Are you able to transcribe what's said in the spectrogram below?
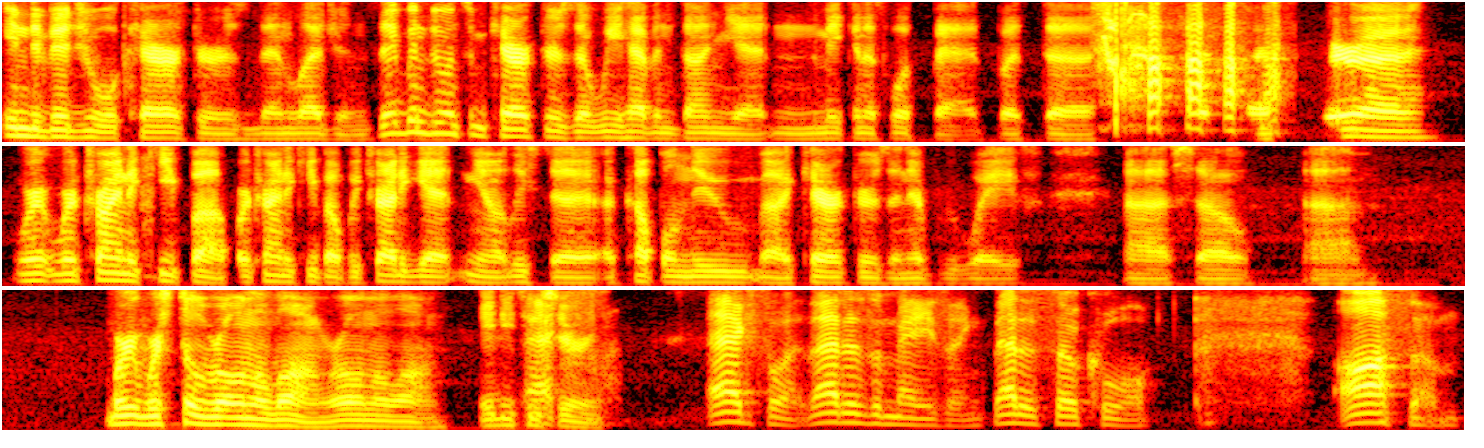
individual characters than legends. They've been doing some characters that we haven't done yet and making us look bad, but uh, we're uh, we're we're trying to keep up. We're trying to keep up. We try to get you know at least a, a couple new uh, characters in every wave. Uh, so um, we're we're still rolling along, rolling along. 82 Excellent. series. Excellent. That is amazing. That is so cool. Awesome.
